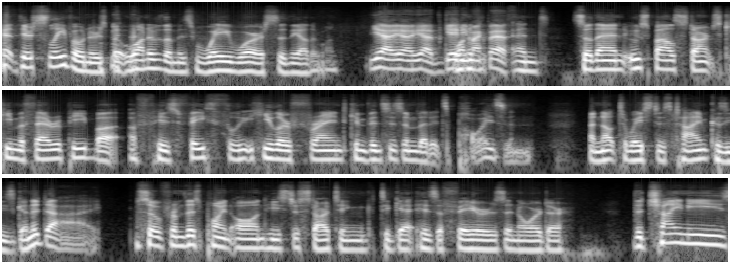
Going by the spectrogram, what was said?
yeah, they're slave owners, but one of them is way worse than the other one. Yeah, yeah, yeah. Gady One of- Macbeth. And so then Uxbal starts chemotherapy, but his faithful healer friend convinces him that it's poison and not to waste his time because he's going to die. So from this point on, he's just starting to get his affairs in order. The Chinese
